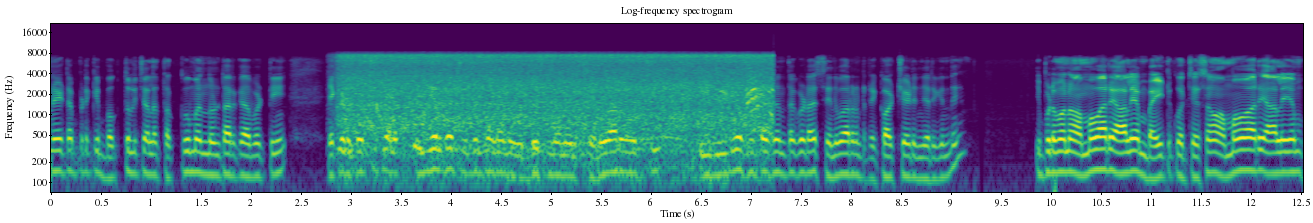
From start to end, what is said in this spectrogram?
అనేటప్పటికి భక్తులు చాలా తక్కువ మంది ఉంటారు కాబట్టి ఇక్కడికి వచ్చి చాలా క్లియర్గా చూపించాలనే ఉద్దేశంలో నేను శనివారం వచ్చి ఈ వీడియో ఫోటోస్ అంతా కూడా శనివారం రికార్డ్ చేయడం జరిగింది. ఇప్పుడు మనం అమ్మవారి ఆలయం బయటకు వచ్చేసాం అమ్మవారి ఆలయం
